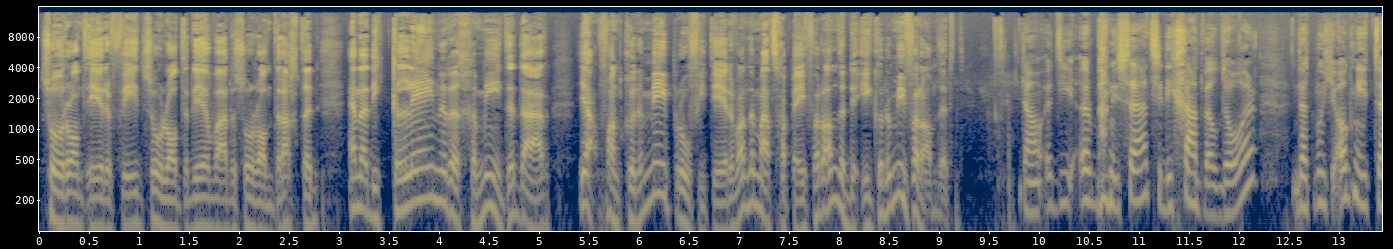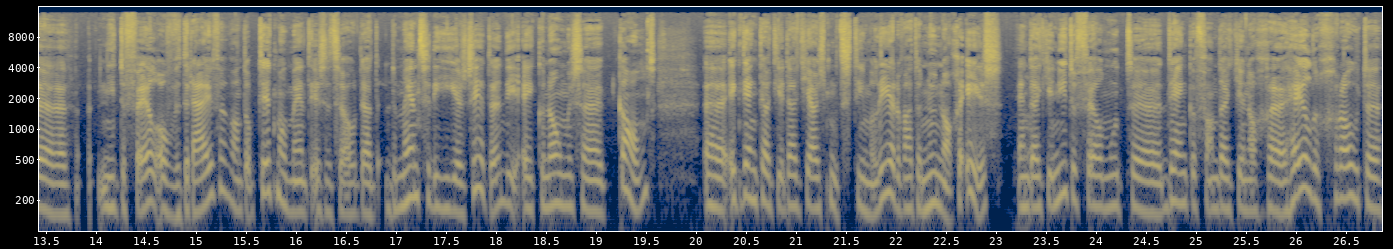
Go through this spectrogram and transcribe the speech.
Zo rond Heerenveen, zo rond Leeuwarden, zo rond Drachten. En dat die kleinere gemeenten daar ja, van kunnen mee profiteren. Want de maatschappij verandert, de economie verandert. Nou, die urbanisatie die gaat wel door. Dat moet je ook niet, eh, niet te veel overdrijven. Want op dit moment is het zo dat de mensen die hier zitten... die economische kant... eh, ik denk dat je dat juist moet stimuleren wat er nu nog is. En dat je niet te veel moet eh, denken van dat je nog eh, hele grote...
